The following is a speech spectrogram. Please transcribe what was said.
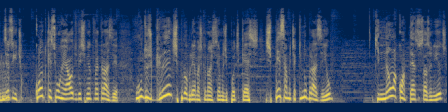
e dizer o seguinte, quanto que esse um real de investimento vai trazer? Um dos grandes problemas que nós temos de podcast, especialmente aqui no Brasil, que não acontece nos Estados Unidos,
